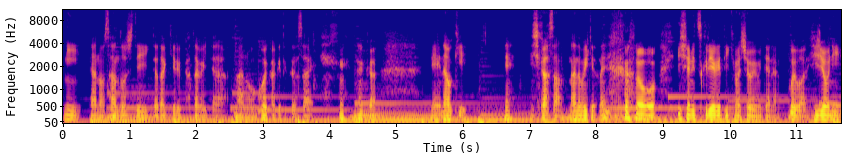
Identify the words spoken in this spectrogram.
にあの賛同していただける方がいたらあの声かけてください。なんか、えー、直樹、ね、西川さん、何でもいいけどね あの、一緒に作り上げていきましょうよみたいな声は非常に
